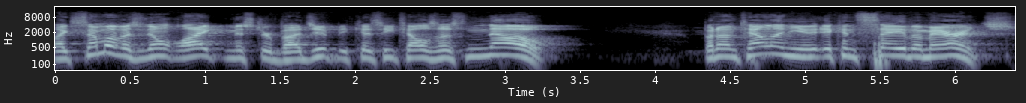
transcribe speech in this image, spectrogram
Like some of us don't like Mr. Budget because he tells us no. But I'm telling you, it can save a marriage.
